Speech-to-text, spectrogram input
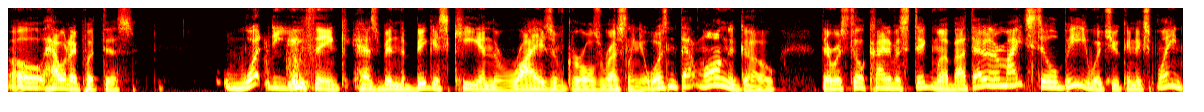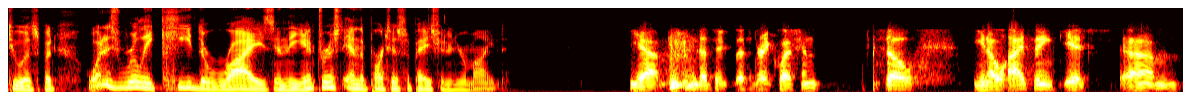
oh, how would I put this? What do you think has been the biggest key in the rise of girls wrestling? It wasn't that long ago. There was still kind of a stigma about that, and there might still be, which you can explain to us. But what has really keyed the rise in the interest and the participation in your mind? Yeah, that's a that's a great question. So, you know, I think it's um,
